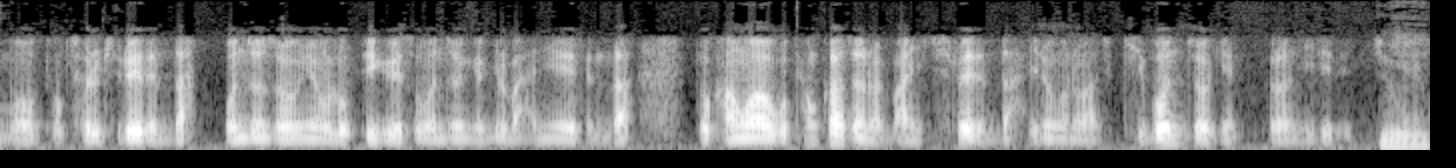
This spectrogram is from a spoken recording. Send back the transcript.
뭐 격차를 줄여야 된다. 원전 적응력을 높이기 위해서 원전 경기를 많이 해야 된다. 또 강화하고 평가전을 많이 치러야 된다. 이런 거는 아주 기본적인 그런 일이 됐죠. 예.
